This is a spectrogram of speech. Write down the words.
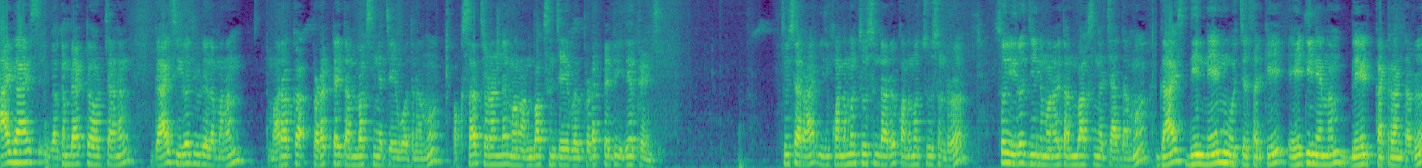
Hi guys welcome back to our channel guys ఈరోజు వీడియోలో మనం మరొక ప్రొడక్ట్ అయితే అన్బాక్సింగ్ చేయబోతున్నాము. ఒకసారి చూడండి మనం అన్బాక్సింగ్ చేయబోయే ప్రొడక్ట్ అయితే ఇదే ఫ్రెండ్స్ చూసారా? ఇది కొంతమంది చూసుంటారు కొంతమంది చూసుంటారు సో ఈరోజు దీన్ని మనం అయితే అన్బాక్సింగ్ చేద్దాము. గాయస్ దీని నేమ్ వచ్చేసరికి ఎయిటీన్ ఎంఎం బ్లేడ్ కట్టర్ అంటారు.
